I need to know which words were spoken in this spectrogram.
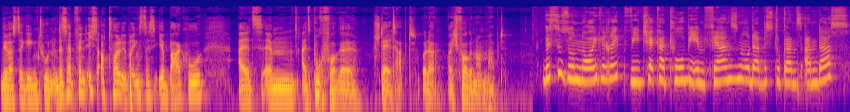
wir was dagegen tun. Und deshalb finde ich es auch toll übrigens, dass ihr Baku als, ähm, als Buch vorgestellt habt oder euch vorgenommen habt. Bist du so neugierig wie Checker Tobi im Fernsehen oder bist du ganz anders?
